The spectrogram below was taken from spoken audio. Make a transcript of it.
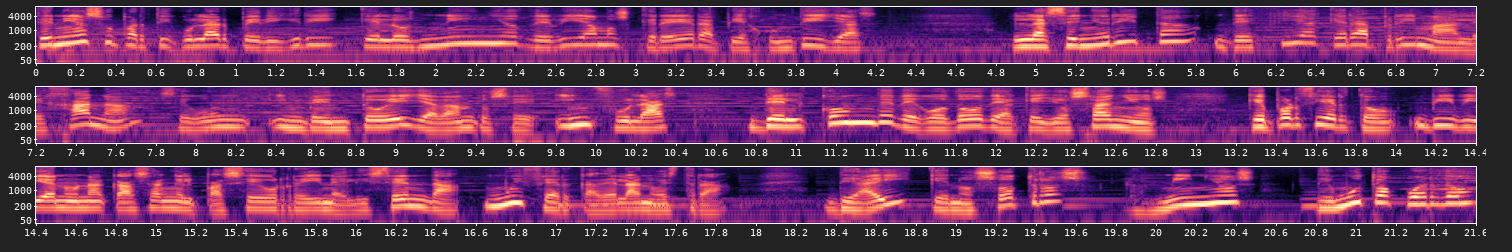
Tenía su particular pedigrí que los niños debíamos creer a pie juntillas, la señorita decía que era prima lejana, según inventó ella dándose ínfulas, del conde de Godó de aquellos años, que por cierto vivía en una casa en el Paseo Reina Elisenda, muy cerca de la nuestra. De ahí que nosotros, los niños, de mutuo acuerdo,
